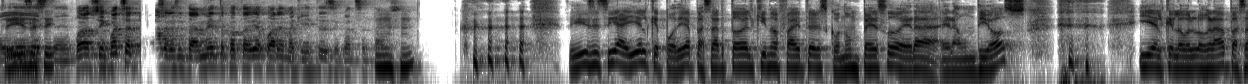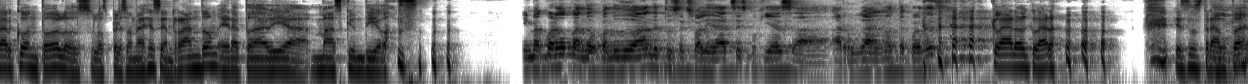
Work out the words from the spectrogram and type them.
sí, sí, sí. Este, bueno, 50 centavos en ese también me tocó todavía jugar en maquinitas de 50 centavos. sí, sí, sí. Ahí el que podía pasar todo el Kino Fighters con un peso era, era un dios. y el que lo lograba pasar con todos los, los, personajes en random era todavía más que un dios. Me acuerdo cuando, cuando dudaban de tu sexualidad si escogías a, Rugal, ¿no? ¿Te acuerdas? claro, claro. Eso es trampa.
